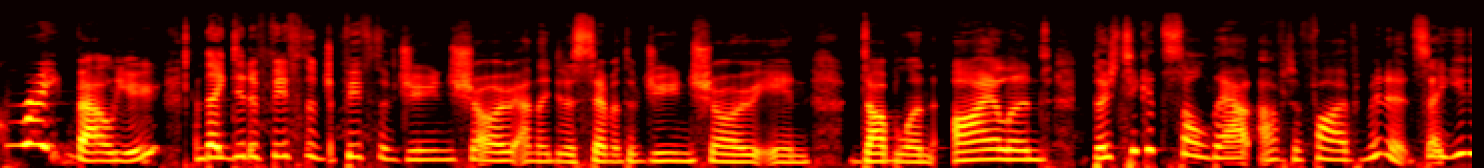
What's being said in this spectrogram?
Great value. They did a 5th of 5th of June show and they did a 7th of June show in Dublin, Ireland. Those tickets sold out after 5 minutes. So you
